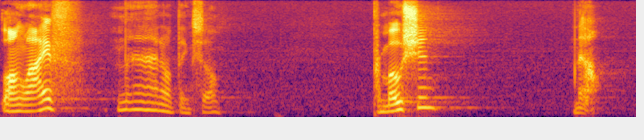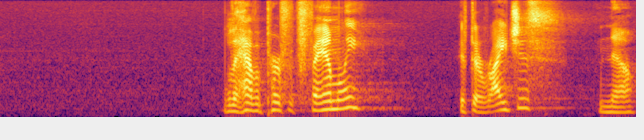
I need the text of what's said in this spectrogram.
Long life? Nah, I don't think so. Promotion? No. Will they have a perfect family if they're righteous? No.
